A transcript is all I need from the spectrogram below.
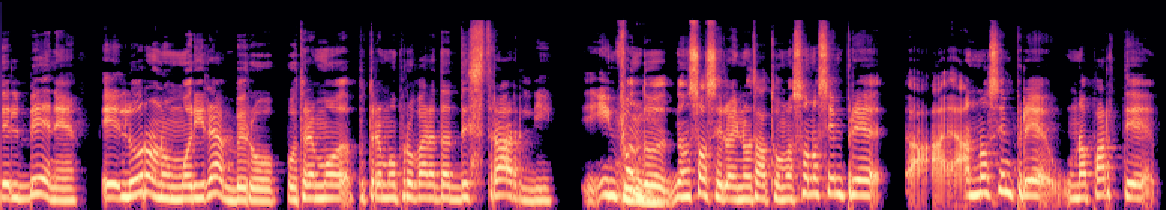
del bene e loro non morirebbero, potremmo, potremmo provare ad addestrarli. In fondo, mm. non so se lo hai notato, ma sono sempre. hanno sempre una parte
